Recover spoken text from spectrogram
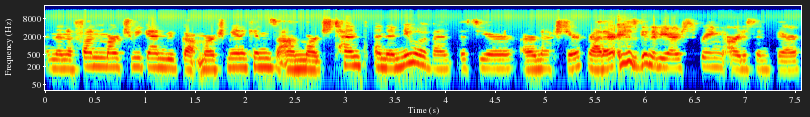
And then a fun March weekend, we've got March Mannequins on March 10th. And a new event this year, or next year rather, is going to be our Spring Artisan Fair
